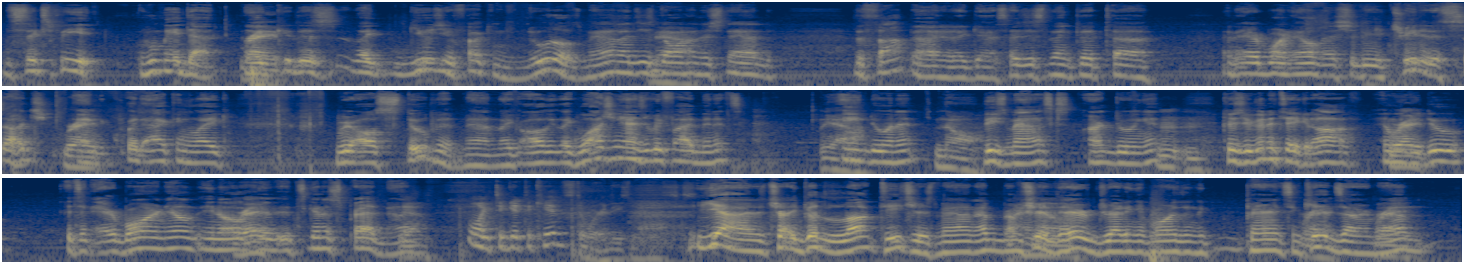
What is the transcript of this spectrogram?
the six feet. Who made that? Right. Like this, like use your fucking noodles, man. I just don't understand the thought behind it. I guess I just think that uh, an airborne illness should be treated as such, Right. And quit acting like we're all stupid, man. Like all the like washing hands every five minutes Yeah. ain't doing it. No. These masks aren't doing it because you're gonna take it off, and when you do, it's an airborne ill. You know, Right. it- it's gonna spread, man. Yeah. Well, to get the kids to wear these masks. Yeah, and try. Good luck, teachers, man. I'm, I'm I sure know. they're dreading it more than the parents and Right, kids are, man. right.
